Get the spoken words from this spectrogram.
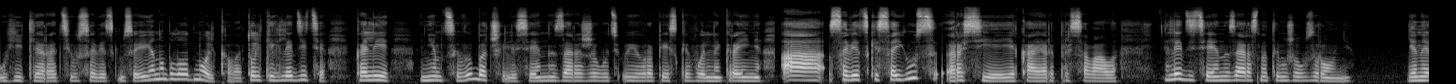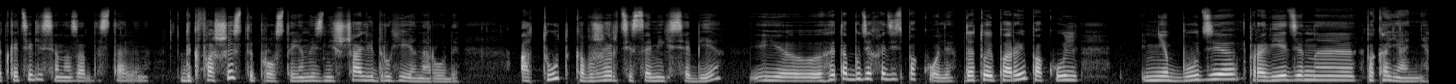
у гітлера ці ў савецкім сае яно было аднолькава. Толькі глядзіце калі немцы выбачыліся яны зараз жывуць у еўрапейскай вольнай краіне а савецкі саюз Росія якая рэпрэсавала глядзіце яны зараз на тым жа ўзроўні. Яны адкаціліся назад да сталіна. Дык фашысты проста яны знішчалі другія народы. А тут каб жэрці саміх сябе і гэта будзе хадзіць па коле. Да той пары пакуль не будзе праведзенае пакаянне.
